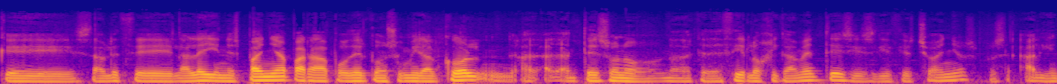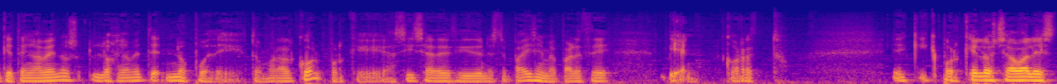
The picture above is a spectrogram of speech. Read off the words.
que establece la ley en España para poder consumir alcohol. Ante eso no nada que decir, lógicamente, si es 18 años, pues alguien que tenga menos, lógicamente no puede tomar alcohol, porque así se ha decidido en este país y me parece bien, correcto. ¿Y por qué los chavales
